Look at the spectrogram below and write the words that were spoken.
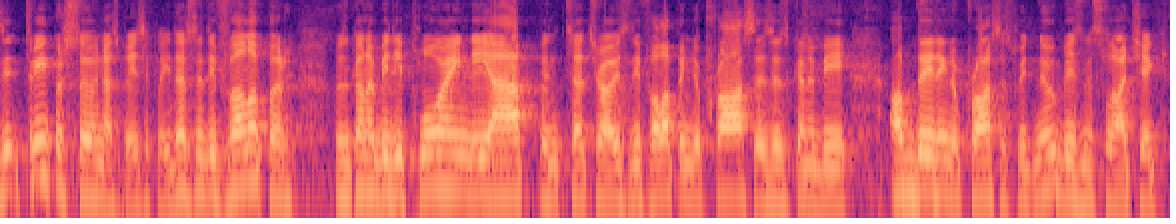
three personas basically. There's a developer who's going to be deploying the app, etc., is developing the process, is going to be updating the process with new business logic.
